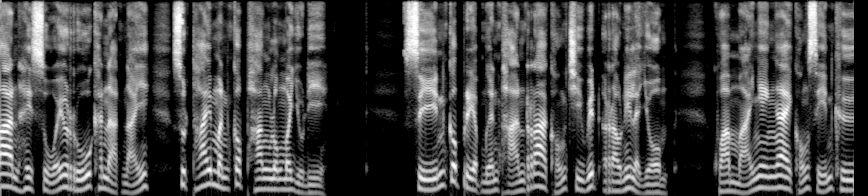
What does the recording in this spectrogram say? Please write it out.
บ้านให้สวยหรูขนาดไหน สุดท้ายมันก็พังลงมาอยู่ดี ศีลก็เปรียบเหมือนฐานรากของชีวิตเรานี่แหละโยม ความหมายง่าย ๆ ของศีลคือ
